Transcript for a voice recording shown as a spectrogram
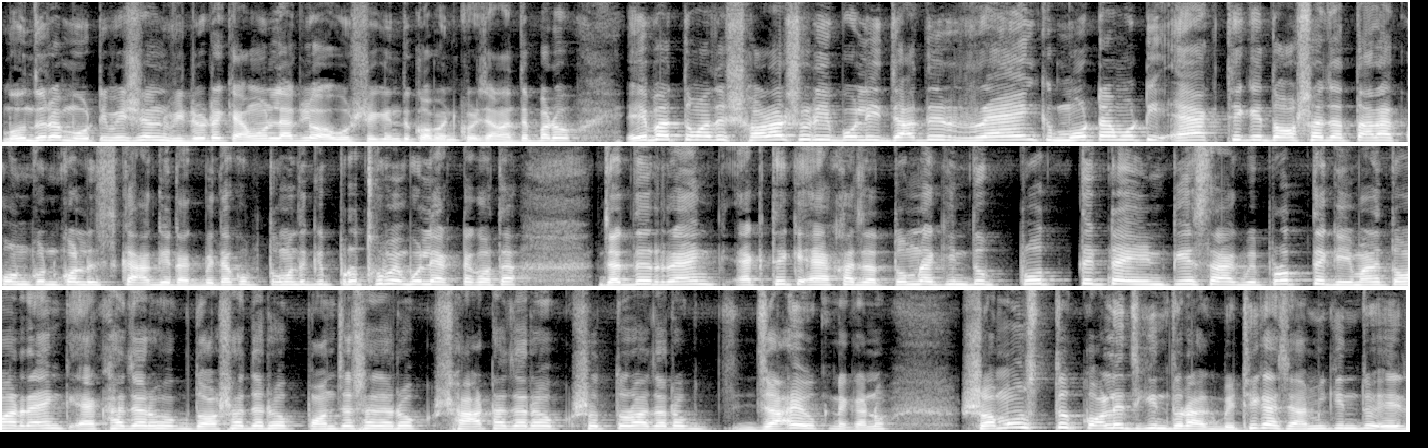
বন্ধুরা মোটিভেশন ভিডিওটা কেমন লাগল অবশ্যই কিন্তু কমেন্ট করে জানাতে পারো। এবার তোমাদের সরাসরি বলি, যাদের র্যাঙ্ক মোটামুটি এক থেকে দশ হাজার, তারা কোন কোন কলেজকে আগে রাখবে? দেখো, তোমাদেরকে প্রথমে বলি একটা কথা, যাদের র্যাঙ্ক এক থেকে এক হাজার, তোমরা কিন্তু প্রত্যেকটা এনটিএস রাখবে, প্রত্যেকেই মানে তোমার র্যাঙ্ক এক হাজার হোক, দশ হাজার হোক, পঞ্চাশ হাজার হোক, ষাট হাজার হোক, সত্তর হাজার হোক, যাই হোক না কেন, সমস্ত কলেজ কিন্তু রাখবে, ঠিক আছে? আমি কিন্তু এর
